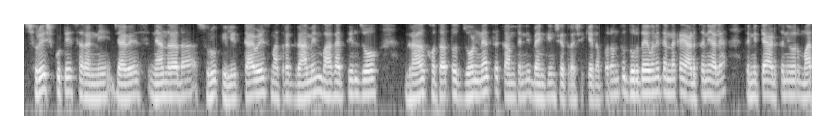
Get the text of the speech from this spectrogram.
सुरेश कुटे सरांनी ज्यावेळेस ज्ञानराधा सुरू केली त्यावेळेस मात्र ग्रामीण भागातील जो ग्राहक होता तो जोडण्याचं काम त्यांनी बँकिंग क्षेत्राशी केलं. परंतु दुर्दैवाने त्यांना काही अडचणी आल्या. त्यांनी त्या अडचणीवर मात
